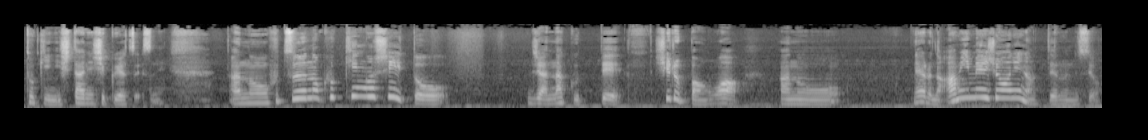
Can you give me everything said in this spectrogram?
時に下に敷くやつですね。あの普通のクッキングシートじゃなくってシルパンはあのなんやろな網目状になってるんですよ。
